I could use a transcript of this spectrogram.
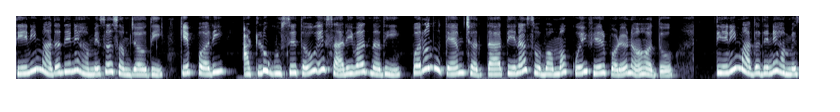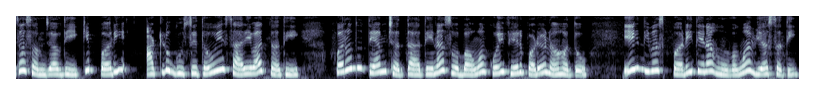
તેની માતા તેને હંમેશા સમજાવતી કે પરી, આટલું ગુસ્સે થવું એ સારી વાત નથી. પરંતુ તેમ છતાં તેના સ્વભાવમાં કોઈ ફેર પડ્યો ન હતો. તેની માતા તેને હંમેશા સમજાવતી કે પરી, આટલું ગુસ્સે થવું એ સારી વાત નથી. પરંતુ તેમ છતાં તેના સ્વભાવમાં કોઈ ફેર પડ્યો ન હતો. એક દિવસ પરી તેના હોમવર્કમાં વ્યસ્ત હતી.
